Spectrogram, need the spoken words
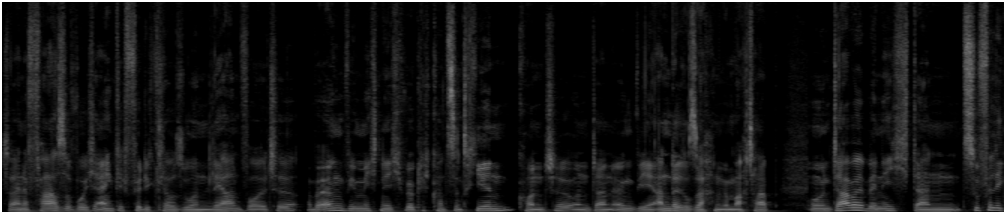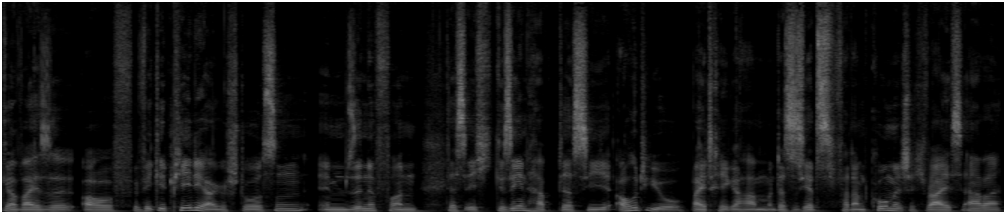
so eine Phase, wo ich eigentlich für die Klausuren lernen wollte, aber irgendwie mich nicht wirklich konzentrieren konnte und dann irgendwie andere Sachen gemacht habe. Und dabei bin ich dann zufälligerweise auf Wikipedia gestoßen, im Sinne von, dass ich gesehen habe, dass sie Audiobeiträge haben. Und das ist jetzt verdammt komisch, ich weiß, aber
